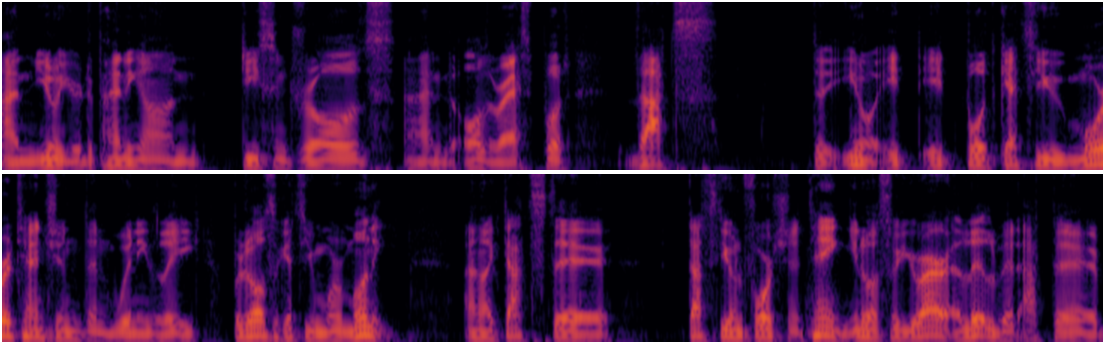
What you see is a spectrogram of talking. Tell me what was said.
and you know you're depending on decent draws and all the rest, but that's the you know it it both gets you more attention than winning the league, but it also gets you more money, and like that's the that's the unfortunate thing, you know. So you are a little bit at the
